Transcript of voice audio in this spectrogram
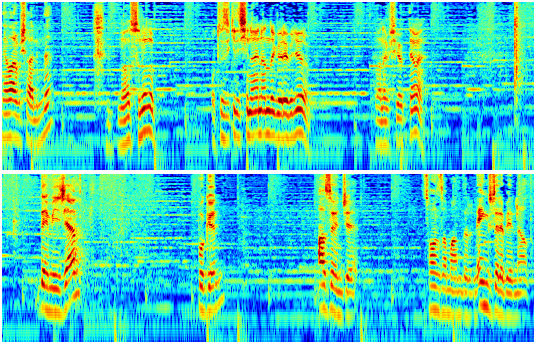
Ne varmış halimde? Ne olsun oğlum? 32 dişini aynı anda görebiliyorum. Bana bir şey yok deme. Demeyeceğim. Bugün az önce son zamanların en güzel haberini aldım.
